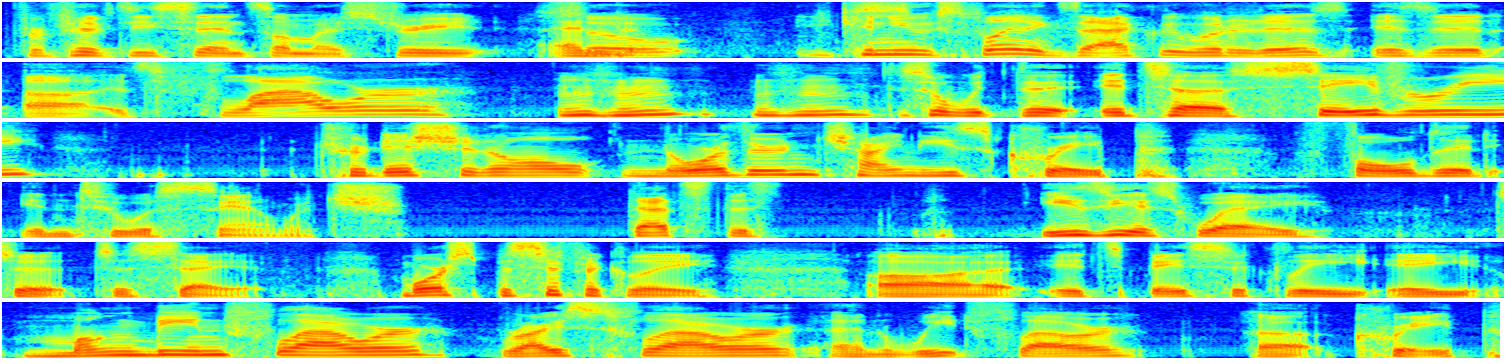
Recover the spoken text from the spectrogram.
for 50 cents on my street. And- so, can you explain exactly what it is? Is it uh, it's flour? Mm-hmm. mm-hmm. so with the, it's a savory, traditional northern Chinese crepe folded into a sandwich. That's the easiest way to, to say it. More specifically, uh, it's basically a mung bean flour, rice flour, and wheat flour uh, crepe.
